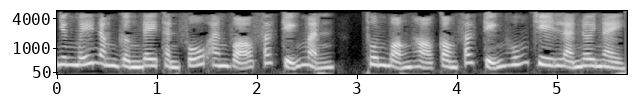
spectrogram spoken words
nhưng mấy năm gần đây thành phố An Võ phát triển mạnh, thôn bọn họ còn phát triển huống chi là nơi này,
